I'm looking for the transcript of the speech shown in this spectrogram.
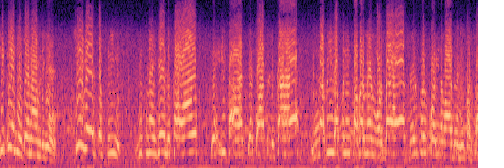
جتنے جھوٹے نام لیے ہیں، صرف ایک تفسیر جس میں یہ لکھا ہے کہ اس آیت کے ساتھ لکھا ہے، نبی اپنی قبر میں مردہ ہے، بالکل کوئی نماز نہیں پڑتا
